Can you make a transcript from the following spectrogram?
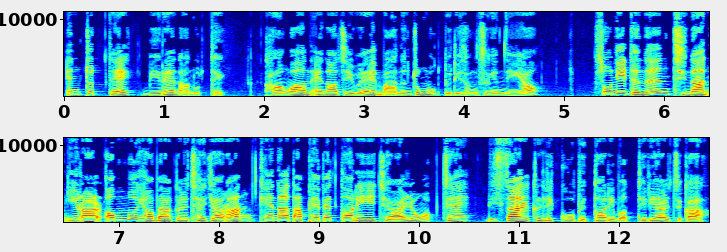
엔투텍, 미래나노텍, 강원에너지 외 많은 종목들이 상승했네요. 소니드는 지난 1월 업무 협약을 체결한 캐나다 폐배터리 재활용 업체 리사이클리코 배터리 머티리얼즈가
